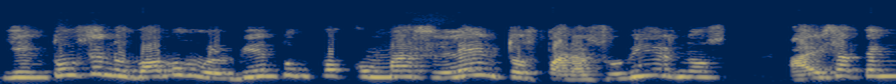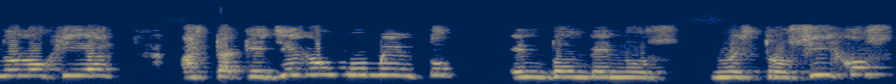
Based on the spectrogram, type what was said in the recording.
Y entonces nos vamos volviendo un poco más lentos para subirnos a esa tecnología hasta que llega un momento en donde nos, nuestros hijos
